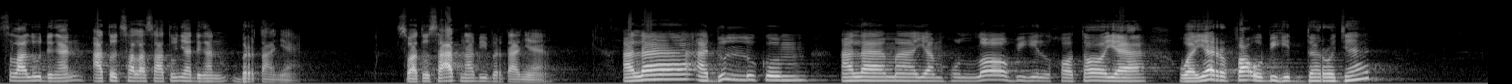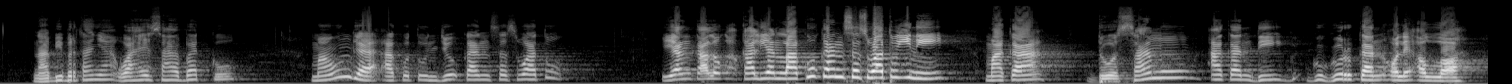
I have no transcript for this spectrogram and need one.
selalu dengan atau salah satunya dengan bertanya. Suatu saat Nabi bertanya, "Ala adullukum ala ma yamhullahu bihil khotoya wa yarfa'u bihid darajat?" Nabi bertanya, "Wahai sahabatku, Mau enggak aku tunjukkan sesuatu yang kalau kalian lakukan sesuatu ini, maka dosamu akan digugurkan oleh Allah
